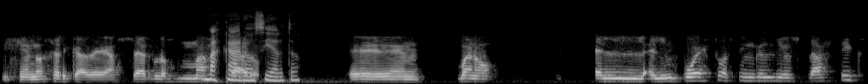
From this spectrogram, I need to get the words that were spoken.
diciendo acerca de hacerlos más, más caros, ¿cierto? Eh, bueno, el, el impuesto a single use plastics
